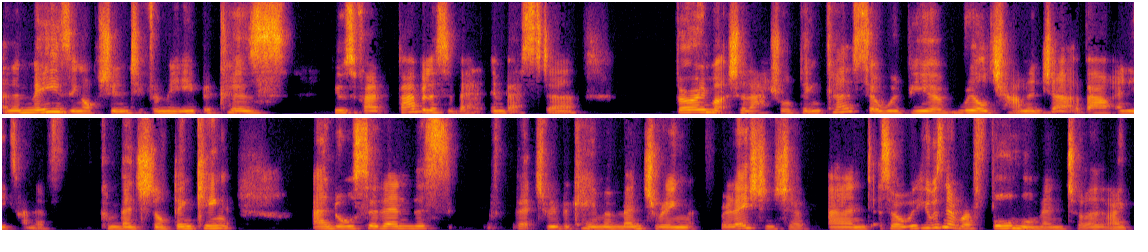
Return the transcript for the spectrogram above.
an amazing opportunity for me because he was a fabulous investor, very much a lateral thinker, so would be a real challenger about any kind of conventional thinking. And also, then this actually became a mentoring relationship. And so he was never a formal mentor. I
